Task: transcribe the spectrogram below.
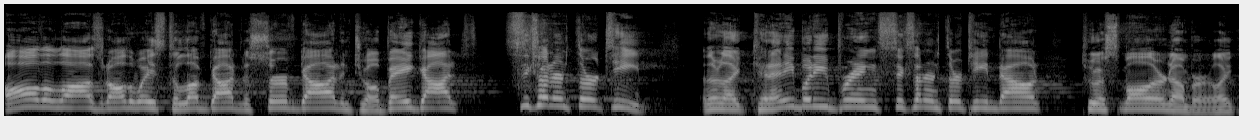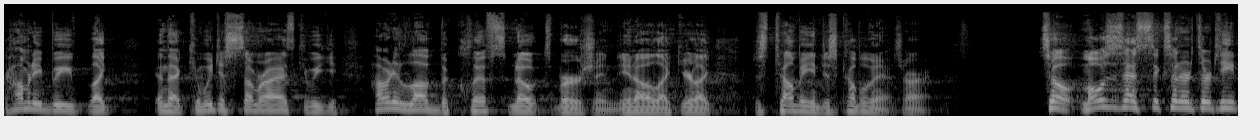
all the laws and all the ways to love God and to serve God and to obey God. 613. And they're like, can anybody bring 613 down to a smaller number? Like, how many be like in that? Can we just summarize? Can we, how many love the Cliff's Notes version? You know, like you're like, just tell me in just a couple minutes. All right. So Moses has 613.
